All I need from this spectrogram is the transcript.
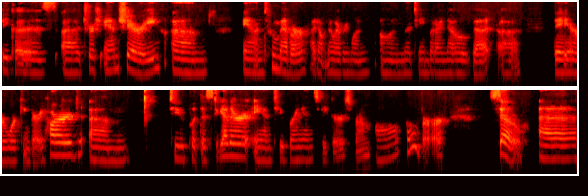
because uh, Trish and Sherry um, and whomever, I don't know everyone on the team, but I know that uh, they are working very hard um, to put this together and to bring in speakers from all over. So uh,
